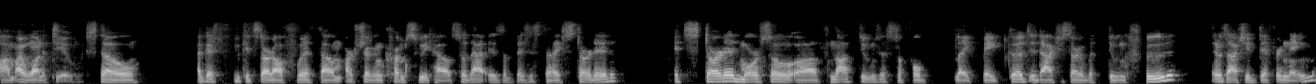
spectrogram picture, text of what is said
um I want to do. So I guess we could start off with um our Sugar and Crumb Sweet House. So that is a business that I started. It started more so of not doing just a full like baked goods. It actually started with doing food. It was actually a different name.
